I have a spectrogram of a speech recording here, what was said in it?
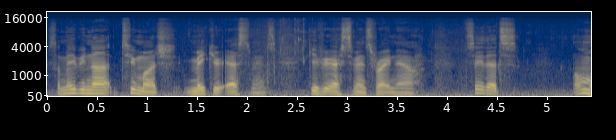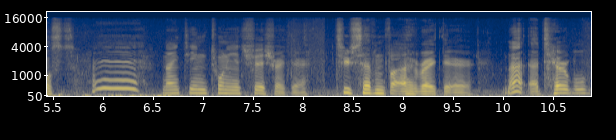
so maybe not too much. Make your estimates. Give your estimates right now. say that's almost eh, 19, 20 inch fish right there. 275 right there. Not a terrible,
